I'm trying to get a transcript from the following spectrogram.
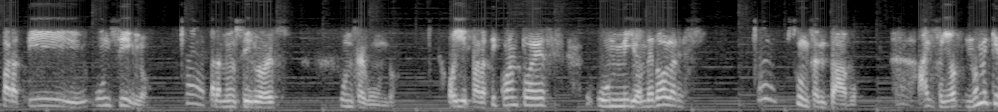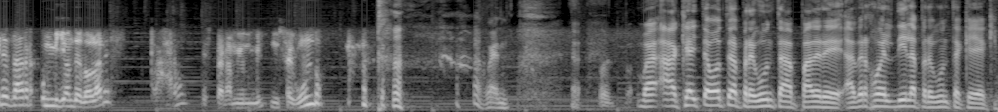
para ti un siglo? "Eh, para mí un siglo es un segundo. Oye, ¿para ti cuánto es un millón de dólares? "Eh, es un centavo. Ay, señor, ¿no me quieres dar un millón de dólares? Claro, espérame un, segundo. bueno. Bueno, Aquí hay otra pregunta, padre. A ver, Joel, di la pregunta que hay aquí.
